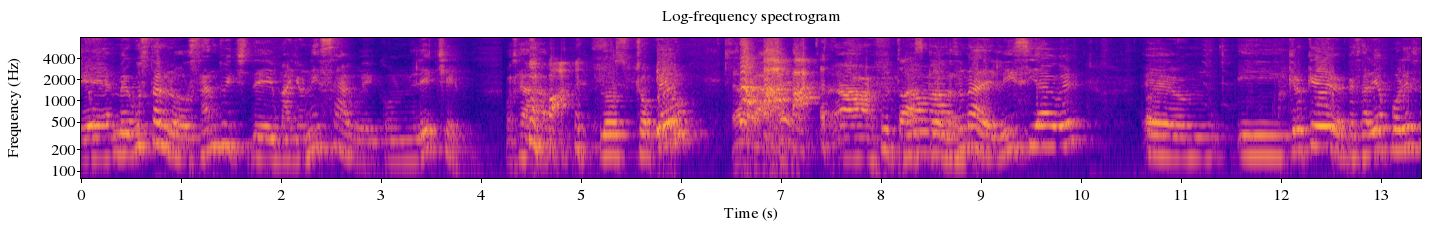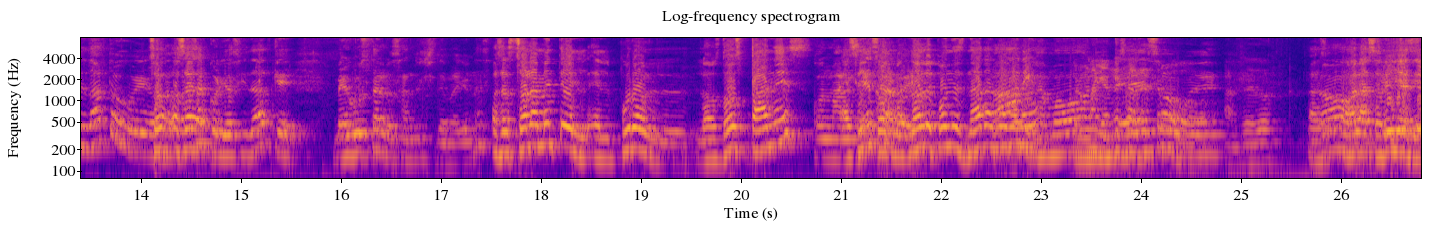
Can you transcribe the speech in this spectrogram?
Eh, me gustan los sándwiches de mayonesa, güey, con leche. O sea, los chopeo. Ah, Puto no, asco, no, güey. es una delicia, güey. Eh, y creo que empezaría por ese dato, güey. O, So- sea, o sea- esa curiosidad que me gustan los sándwiches de mayonesa. O sea, solamente el, el puro, los dos panes. Con así mayonesa, como güey. no le pones nada, no, nada, ni jamón, ¿Pero ni mayonesa queso, adentro alrededor? No, a las orillas. sí.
